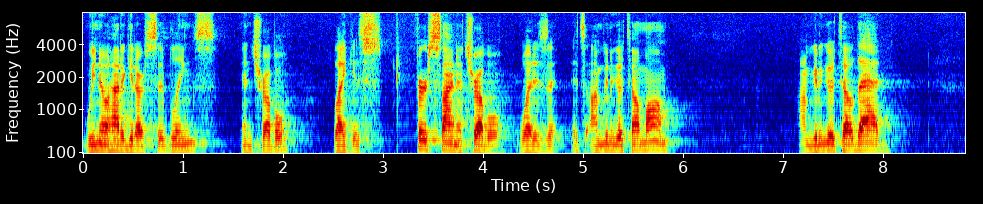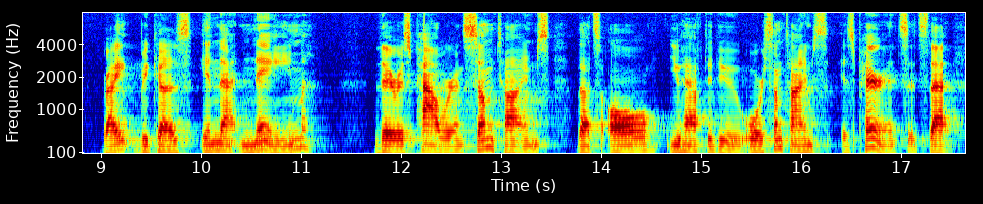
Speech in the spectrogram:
we know how to get our siblings in trouble like his first sign of trouble, what is it? It's I'm going to go tell mom. I'm going to go tell dad. Right? Because in that name, there is power. And sometimes that's all you have to do. Or sometimes, as parents, it's that,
